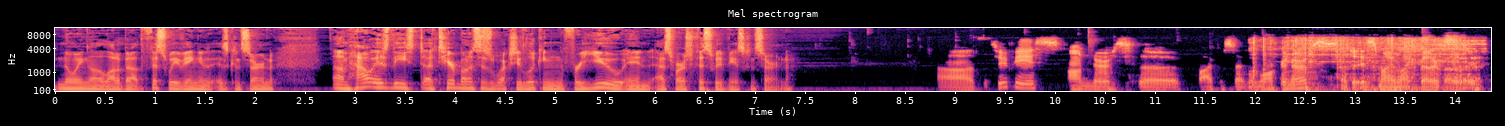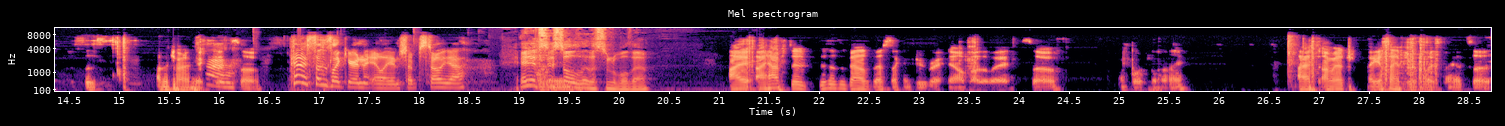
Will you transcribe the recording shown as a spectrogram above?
knowing a lot about the fist weaving is concerned um, how is the uh, tier bonuses actually looking for you in as far as fist weaving is concerned? Uh, the two piece on nerfs the five percent Windwalker nerfs. But It's my mic better by the way. This is I've been trying to fix it, so Kind of sounds like you're in an alien ship still, yeah. And it's, it's still listenable though. I I have to. This is about the best I can do right now, by the way. So unfortunately, I have to, I'm gonna. I guess I have to replace my headset.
